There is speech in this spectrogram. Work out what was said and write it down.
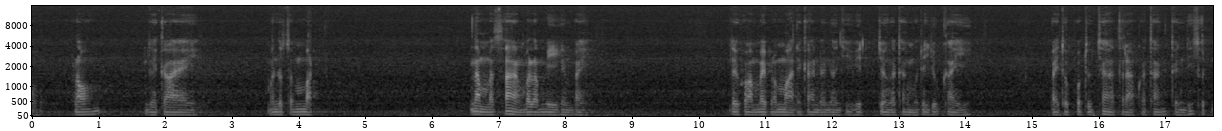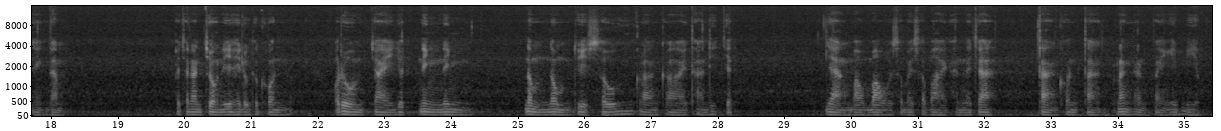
พร้อมโดยกายมนุษย์สมบัตินำมาสร้างบารมีกันไป โดยความไม่ประมาทในการดำเนินชีวิตจนกระทั่งหมดอายุไข ไปทุกภพทุกชาติตราบกระทั่งถึงที่สุดแห่งธรรม เพราะฉะนั้นช่วงนี้ให้ลูกทุกคนรวมใจหยุดนิ่งนิ่งนุ่มนุ่มที่สูงกลางกายฐานที่เจ็ดอย่างเบาๆสบายๆกันนะจ๊ะ ต่างคนต่างนั่งกันไปเงียบๆ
